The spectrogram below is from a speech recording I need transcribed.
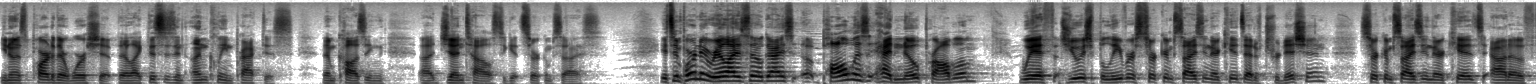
you know, as part of their worship. They're like, this is an unclean practice, them causing uh, Gentiles to get circumcised. It's important to realize, though, guys, uh, Paul was, had no problem with Jewish believers circumcising their kids out of tradition, circumcising their kids out of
